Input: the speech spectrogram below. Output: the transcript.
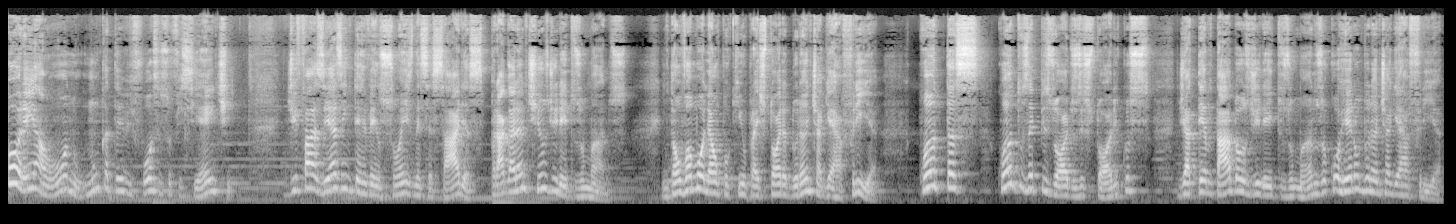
Porém, a ONU nunca teve força suficiente de fazer as intervenções necessárias para garantir os direitos humanos. Então vamos olhar um pouquinho para a história durante a Guerra Fria? Quantas, quantos episódios históricos de atentado aos direitos humanos ocorreram durante a Guerra Fria?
